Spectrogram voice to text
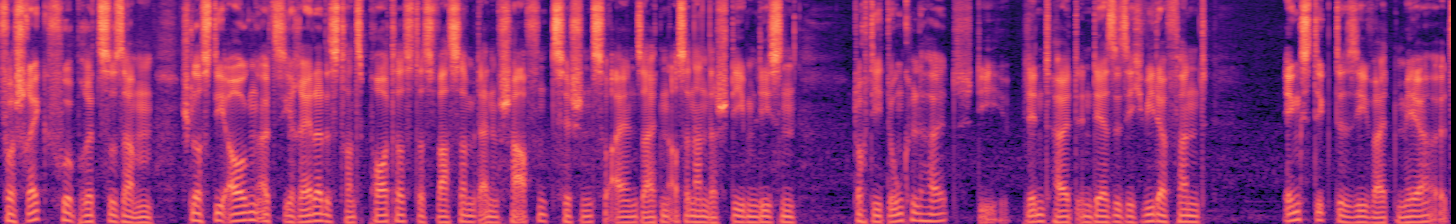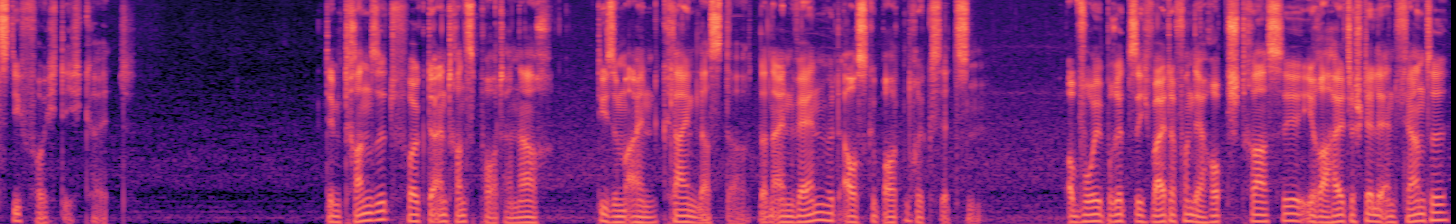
Vor Schreck fuhr Britt zusammen, schloss die Augen, als die Räder des Transporters das Wasser mit einem scharfen Zischen zu allen Seiten auseinanderstieben ließen, doch die Dunkelheit, die Blindheit, in der sie sich wiederfand, ängstigte sie weit mehr als die Feuchtigkeit. Dem Transit folgte ein Transporter nach, diesem ein Kleinlaster, dann ein Van mit ausgebauten Rücksitzen. Obwohl Britt sich weiter von der Hauptstraße ihrer Haltestelle entfernte,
